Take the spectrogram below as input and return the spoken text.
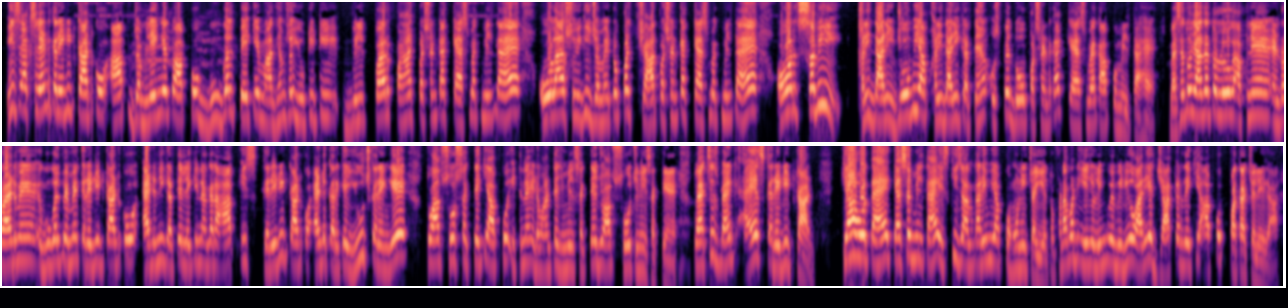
इस एक्सलेंट क्रेडिट कार्ड को आप जब लेंगे तो आपको गूगल पे के माध्यम से यूटीटी बिल पर पाँच परसेंट का कैशबैक मिलता है, ओला, स्विगी, जोमेटो पर चार परसेंट का कैशबैक मिलता है और सभी खरीदारी, जो भी आप खरीदारी करते हैं, उस पर दो परसेंट का कैशबैक आपको मिलता है। वैसे तो ज़्यादातर तो लोग अपने एंड्रॉयड में गूगल पे में क्रेडिट कार्ड को ऐड नहीं करते, लेकिन अगर आप इस क्रेडिट कार्ड को ऐड करके यूज़ करेंगे तो आप सोच सकते हैं कि आपको इतने एडवांटेज मिल सकते हैं जो आप सोच नहीं सकते हैं। तो Axis Bank ACE credit card क्या होता है, कैसे मिलता है, इसकी जानकारी भी आपको होनी चाहिए। तो फटाफट ये जो लिंक में वीडियो आ रही है, जाकर देखिए, आपको पता चलेगा।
